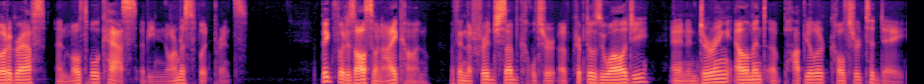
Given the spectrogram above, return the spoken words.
photographs, and multiple casts of enormous footprints. Bigfoot is also an icon within the fringe subculture of cryptozoology and an enduring element of popular culture today.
